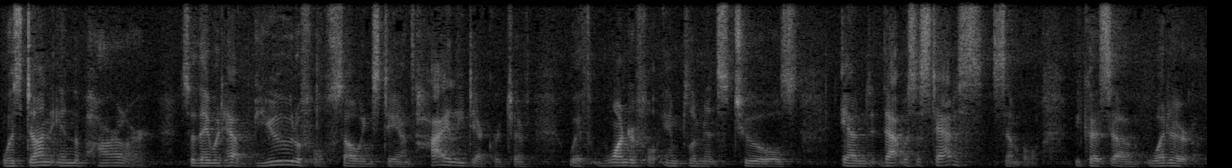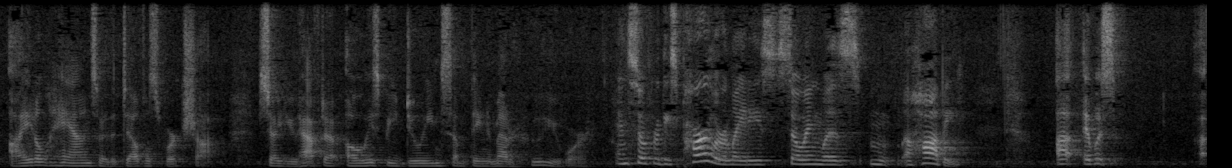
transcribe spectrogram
was done in the parlor. So they would have beautiful sewing stands, highly decorative, with wonderful implements, tools, and that was a status symbol because um, what are idle hands are the devil's workshop. So you have to always be doing something no matter who you were. And so for these parlor ladies, sewing was mm, a hobby. Uh, it was, uh,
